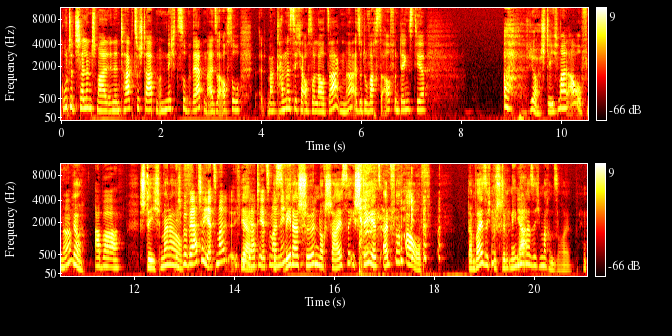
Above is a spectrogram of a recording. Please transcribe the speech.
gute Challenge, mal in den Tag zu starten und nichts zu bewerten. Also auch so, man kann es sich ja auch so laut sagen, ne? Also du wachst auf und denkst dir, ach, ja, stehe ich mal auf, ne? Ja. Aber stehe ich mal auf. ich bewerte jetzt mal, ich ja. bewerte jetzt mal ist nicht. weder schön noch scheiße, ich stehe jetzt einfach auf. Dann weiß ich bestimmt nicht mehr, Ja. was ich machen soll.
